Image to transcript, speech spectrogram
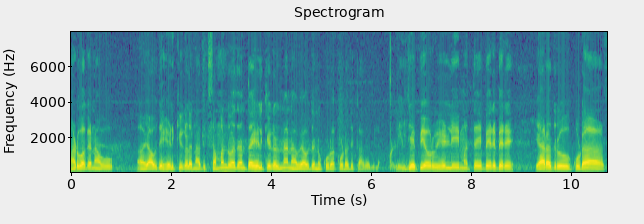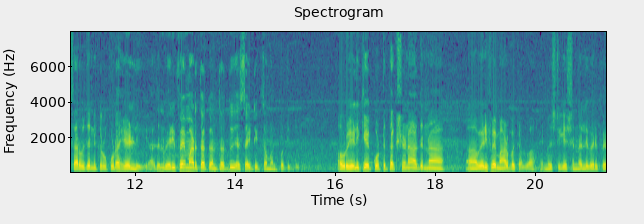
ಮಾಡುವಾಗ ನಾವು ಯಾವುದೇ ಹೇಳಿಕೆಗಳನ್ನು, ಅದಕ್ಕೆ ಸಂಬಂಧವಾದಂಥ ಹೇಳಿಕೆಗಳನ್ನ ನಾವು ಯಾವುದನ್ನು ಕೂಡ ಕೊಡೋದಕ್ಕಾಗೋದಿಲ್ಲ. ಬಿ ಜೆ ಪಿಯವರು ಹೇಳಿ ಮತ್ತು ಬೇರೆ ಬೇರೆ ಯಾರಾದರೂ ಕೂಡ ಸಾರ್ವಜನಿಕರು ಕೂಡ ಹೇಳಲಿ ಅದನ್ನು ವೆರಿಫೈ ಮಾಡ್ತಕ್ಕಂಥದ್ದು ಎಸ್ ಐ ಟಿಗೆ ಸಂಬಂಧಪಟ್ಟಿದ್ದು. ಅವರು ಹೇಳಿಕೆ ಕೊಟ್ಟ ತಕ್ಷಣ ಅದನ್ನು ವೆರಿಫೈ ಮಾಡಬೇಕಲ್ವಾ? ಇನ್ವೆಸ್ಟಿಗೇಷನ್ನಲ್ಲಿ ವೆರಿಫೈ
